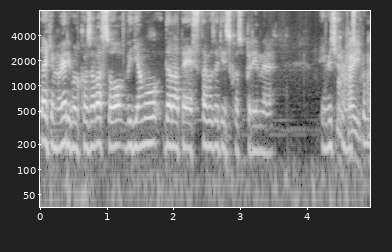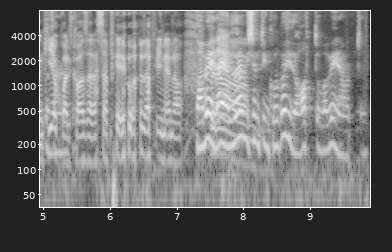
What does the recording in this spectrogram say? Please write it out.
dai che magari qualcosa la so, vediamo dalla testa cosa riesco a spremere. E invece okay, non ho spremuto anch'io tanto. qualcosa la sapevo, alla fine no. Vabbè, Però... dai, allora mi sento in colpa, ti do 8, va bene 8.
